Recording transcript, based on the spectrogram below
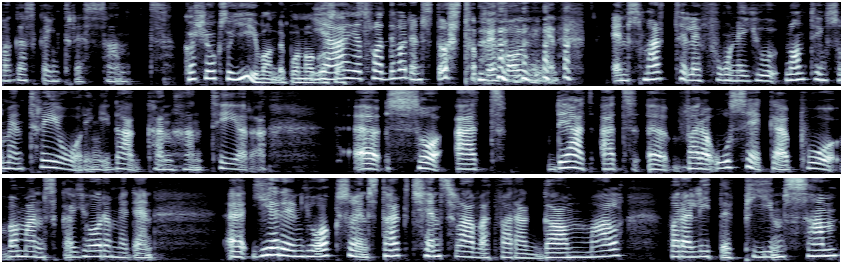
var ganska intressant. Kanske också givande på något ja, sätt? Ja, jag tror att det var den största behållningen. en smarttelefon är ju någonting som en treåring idag kan hantera. Eh, så att det att, att eh, vara osäker på vad man ska göra med den eh, ger en ju också en stark känsla av att vara gammal, vara lite pinsam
